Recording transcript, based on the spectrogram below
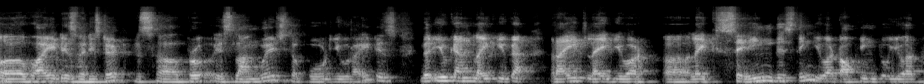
uh, why it is very straight. Is uh, pro, is language. The code you write is that you can like you can write like you are like saying this thing. You are talking to you are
